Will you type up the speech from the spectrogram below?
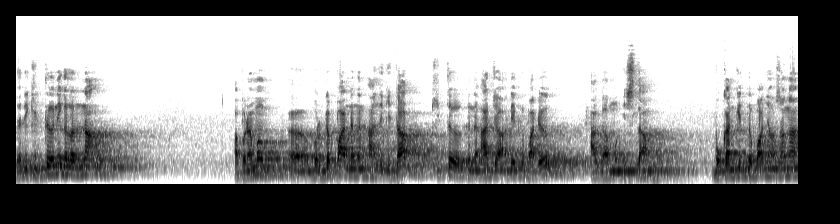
Jadi kita ni kalau nak apa nama uh, berdepan dengan ahli kitab kita kena ajak dia kepada agama Islam. Bukan kita banyak sangat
